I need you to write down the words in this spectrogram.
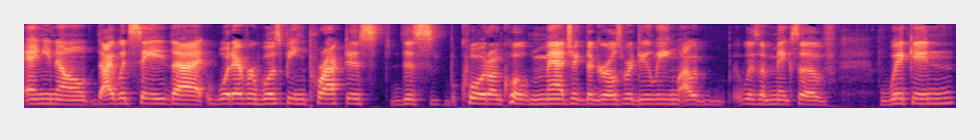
And, you know, I would say that whatever was being practiced, this quote unquote magic the girls were doing, I would, was a mix of Wiccan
